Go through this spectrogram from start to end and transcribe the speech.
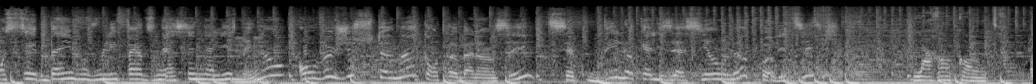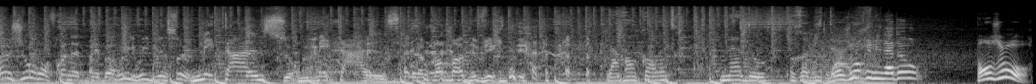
On sait bien, vous voulez faire du nationalisme. Mais non, on veut justement contrebalancer cette délocalisation-là politique. La rencontre. Un jour, on fera notre débat. Oui, oui, bien sûr. Métal sur métal. C'est un moment de vérité. La rencontre. Nadeau. Robitaille. Bonjour Rémi Nadeau. Bonjour.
